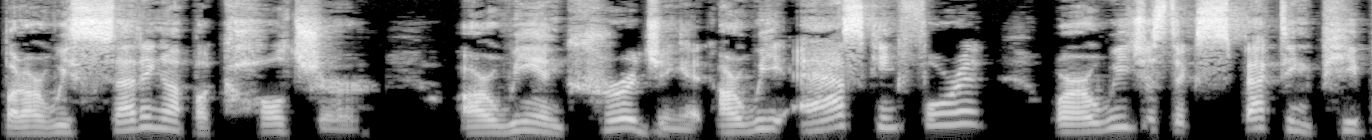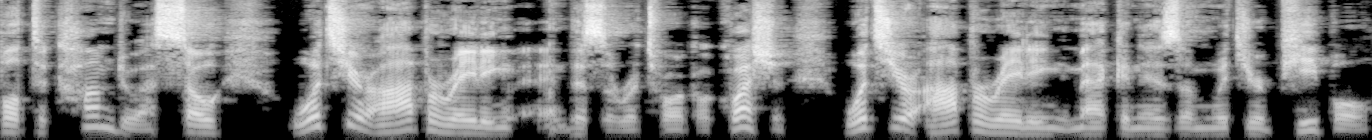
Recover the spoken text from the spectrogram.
but are we setting up a culture? Are we encouraging it? Are we asking for it? Or are we just expecting people to come to us? So what's your operating, and this is a rhetorical question, what's your operating mechanism with your people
